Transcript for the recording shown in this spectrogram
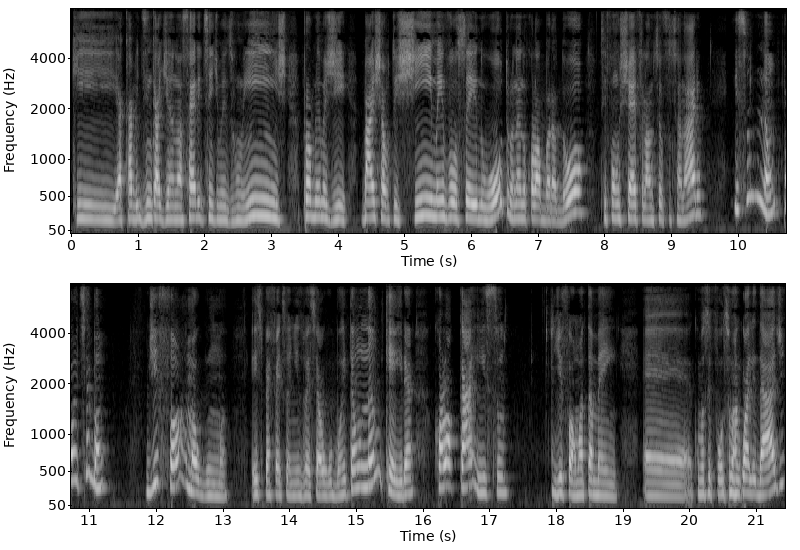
que acabe desencadeando uma série de sentimentos ruins, problemas de baixa autoestima em você e no outro, né, no colaborador, se for um chefe lá no seu funcionário, isso não pode ser bom. De forma alguma, esse perfeccionismo vai ser algo bom. Então, não queira colocar isso de forma também é, como se fosse uma qualidade,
